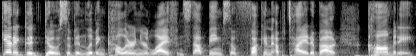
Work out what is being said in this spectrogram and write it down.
get a good dose of in living color in your life, and stop being so fucking uptight about comedy.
